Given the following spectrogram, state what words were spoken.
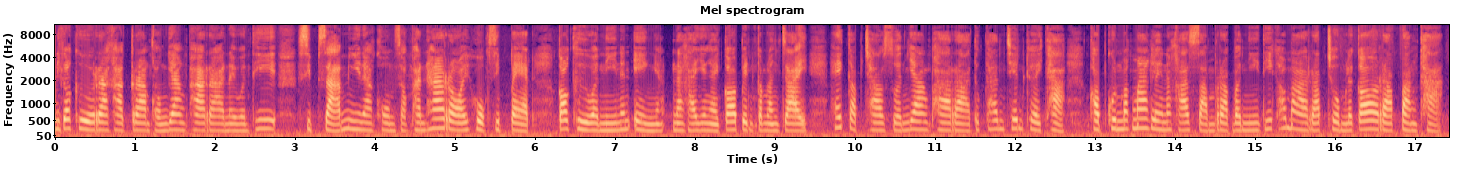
นี่ก็คือราคากลางของยางพาราในวันที่ 13 มีนาคม 2568 ก็คือวันนี้นั่นเองนะคะ ยังไงก็เป็นกำลังใจให้กับชาวสวนยางพาราทุกท่านเช่นเคยค่ะ ขอบคุณมาก ๆ เลยนะคะสำหรับวันนี้ที่เข้ามารับชมและก็รับฟังค่ะ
